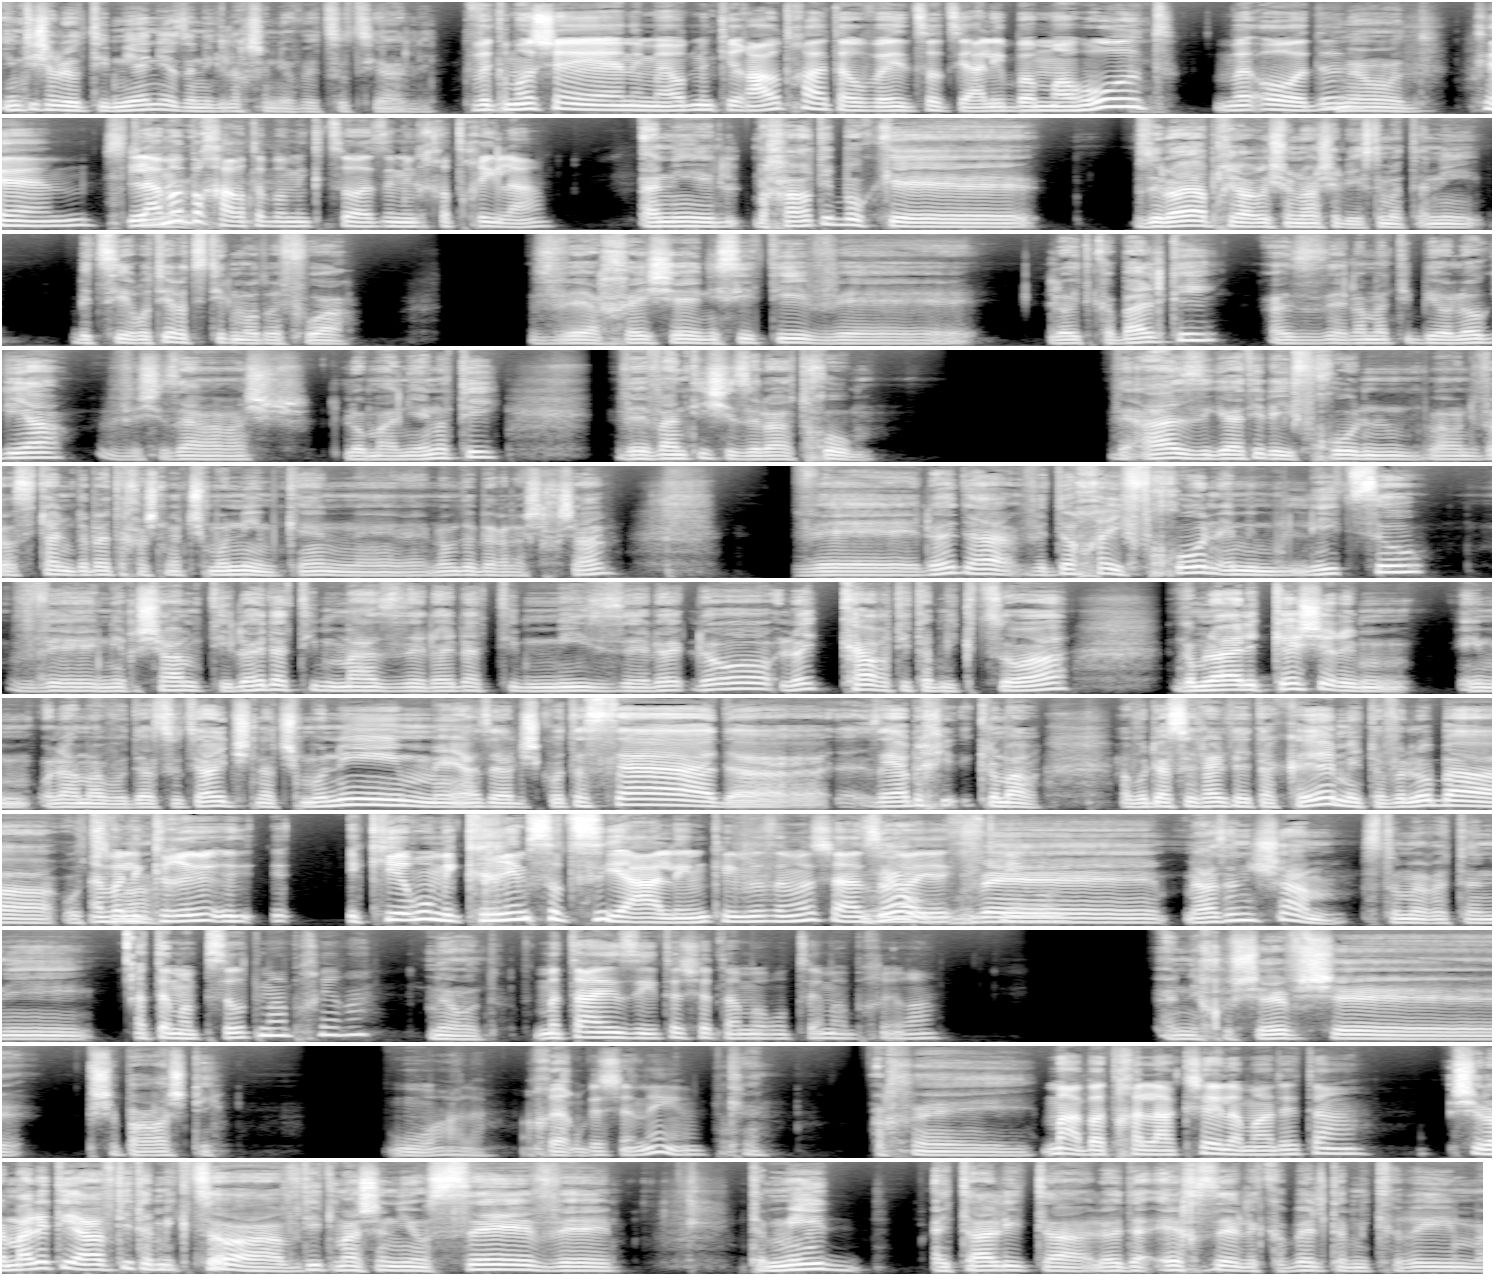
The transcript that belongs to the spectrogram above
אם תשאלי אותי מי אני, אז אני אגיד לך שאני עובד סוציאלי. וכמו שאני מאוד מכירה אותך, אתה עובד סוציאלי במהות, מאוד. מאוד. כן. למה אומרת- בחרת במקצוע הזה מלכתחילה? אני בחרתי בו כ... זה לא היה הבחירה הראשונה שלי, זאת אומרת, אני בצעירותי רציתי ללמוד רפואה. ואחרי שניסיתי ולא התקבלתי, אז למדתי ביולוגיה, ושזה היה ממש לא מעניין אותי, והבנתי שזה לא התחום. ואז הגעתי לאבחון באוניברסיטה, אני מדבר איתך על שנת 80, כן? אה, לא מדבר על עכשיו. ולא יודע, ודוח האבחון הם המליצו ונרשמתי, לא ידעתי מה זה, לא ידעתי מי זה, לא, לא, לא הכרתי את המקצוע, גם לא היה לי קשר עם, עם עולם העבודה הסוציאלית, שנת 80, אז היה לשכות הסעד, זה היה, בכ... כלומר, העבודה הסוציאלית הייתה קיימת, אבל לא בעוצמה. אבל הכרי- הכירו מקרים סוציאליים, כאילו זה מה שאז אולי הכירו. ומאז אני שם, זאת אומרת, אני אתה מבסוט מהבחירה? מאוד. מתי זיהית שאתה מרוצה מהבחירה? אני חושב ש... שפרשתי, וואלה, אחרי הרבה שנים. אחרי... מה, בהתחלה כשלמדת? כשלמדתי אהבתי את המקצוע, אהבתי את מה שאני עושה, ותמיד הייתה לי את ה... לא יודע איך זה לקבל את המקרים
